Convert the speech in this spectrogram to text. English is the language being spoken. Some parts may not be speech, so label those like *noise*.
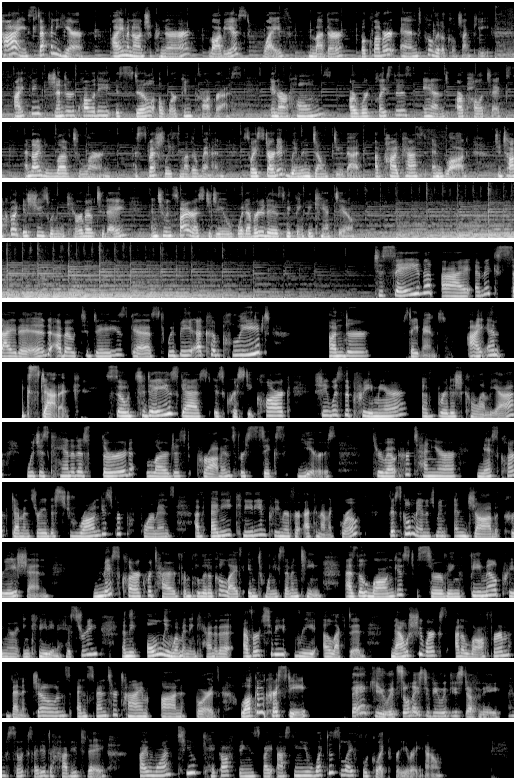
Hi, Stephanie here. I am an entrepreneur, lobbyist, wife, mother, book lover, and political junkie. I think gender equality is still a work in progress in our homes, our workplaces, and our politics. And I love to learn, especially from other women. So I started Women Don't Do That, a podcast and blog to talk about issues women care about today and to inspire us to do whatever it is we think we can't do. To say that I am excited about today's guest would be a complete understatement. I am ecstatic. So today's guest is Christy Clark. She was the premier of British Columbia, which is Canada's third largest province for six years. Throughout her tenure, Miss Clark demonstrated the strongest performance of any Canadian premier for economic growth, fiscal management, and job creation. Miss Clark retired from political life in 2017 as the longest serving female premier in Canadian history and the only woman in Canada ever to be re elected. Now she works at a law firm, Bennett Jones, and spends her time on boards. Welcome, Christy. Thank you. It's so nice to be with you, Stephanie. I'm so excited to have you today. I want to kick off things by asking you what does life look like for you right now?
